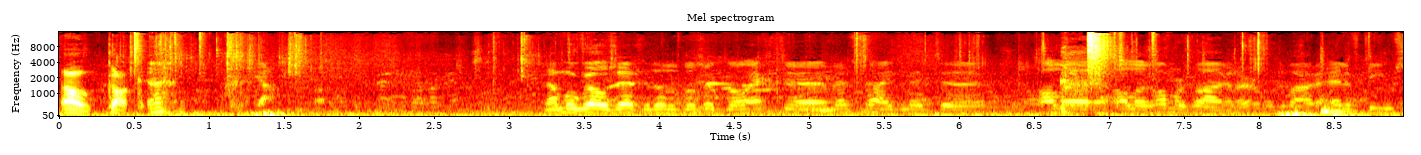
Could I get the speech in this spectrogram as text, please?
Oh, kak. Ja. Nou moet ik wel zeggen dat het was ook wel echt eh, een wedstrijd met eh, alle, alle rammers waren er. Want er waren 11 teams.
